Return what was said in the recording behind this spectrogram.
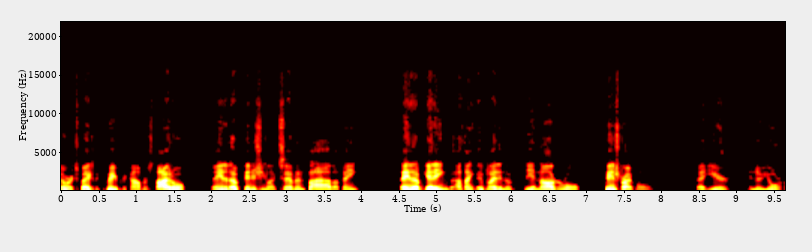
they were expected to compete for the conference title. They ended up finishing like seven and five, I think. They ended up getting, I think they played in the, the inaugural Pinstripe Bowl that year in New York,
